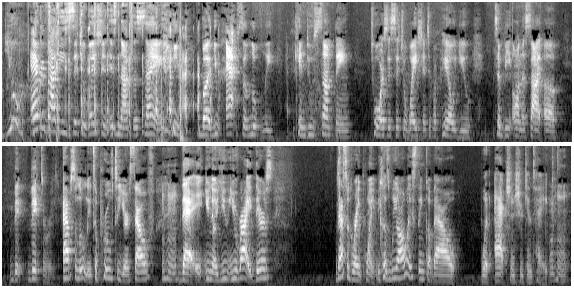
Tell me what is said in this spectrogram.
you everybody's situation is not the same, but you absolutely can do something towards this situation to propel you to be on the side of victory. Absolutely, to prove to yourself mm-hmm. that it, you know you you're right. There's that's a great point because we always think about what actions you can take. Mm-hmm.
